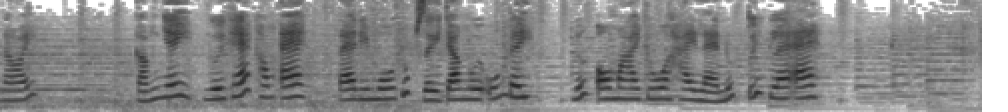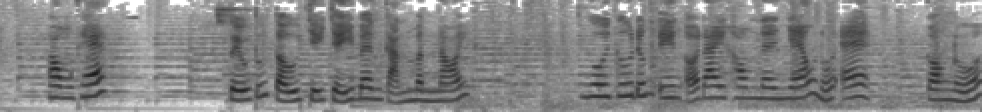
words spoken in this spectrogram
nói Cẩm nhi, người khác không e, Ta đi mua chút gì cho ngươi uống đi Nước ô mai chua hay là nước tuyết lê e? Không khác Tiểu tứ tự chỉ chỉ bên cạnh mình nói Ngươi cứ đứng yên ở đây không nên nháo nữa e còn nữa,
